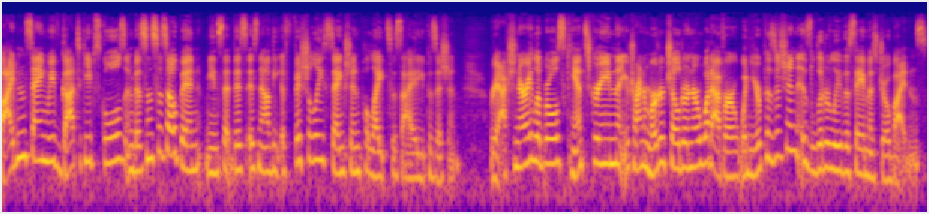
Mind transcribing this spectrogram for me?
Biden saying we've got to keep schools and businesses open means that this is now the officially sanctioned polite society position. Reactionary liberals can't scream that you're trying to murder children or whatever when your position is literally the same as Joe Biden's.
